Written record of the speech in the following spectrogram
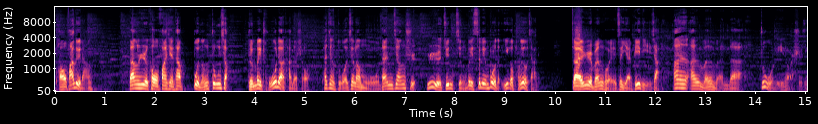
讨伐队长。当日寇发现他不能忠孝，准备除掉他的时候，他竟躲进了牡丹江市日军警备司令部的一个朋友家里，在日本鬼子眼皮底下安安稳稳地住了一段时间。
